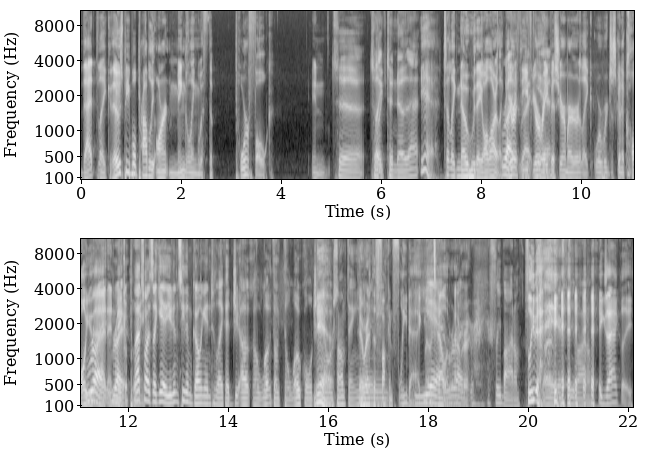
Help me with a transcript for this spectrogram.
that like those people probably aren't mingling with the poor folk. In to to like, Like- to know that. yeah, to like know who they all are. Like Right, you're a thief, right, you're a yeah. rapist, you're a murderer. Like, or we're just gonna call you that and make a point. That's why it's like, yeah, you didn't see them going into like a, j- a, a lo- like the local jail Yeah. or something. they were at the mean? fucking Fleabag yeah, motel or right, whatever. right. Flea bottom. Fleabag, Yeah, yeah, flea bottom. exactly.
